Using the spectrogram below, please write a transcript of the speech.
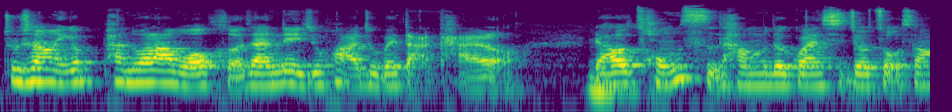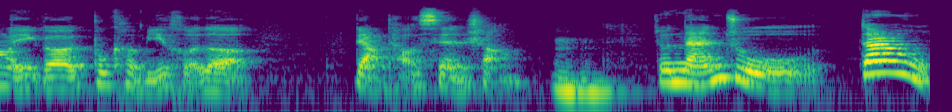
就像一个潘多拉魔盒，在那句话就被打开了，然后从此他们的关系就走向了一个不可弥合的两条线上。嗯就男主，当然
